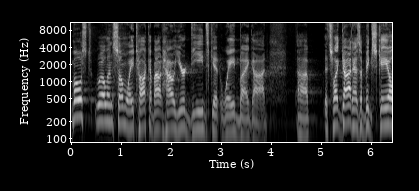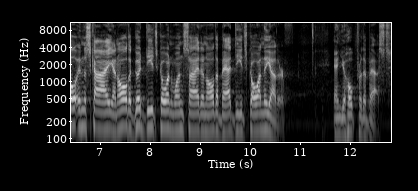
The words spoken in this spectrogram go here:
Most will, in some way, talk about how your deeds get weighed by God. Uh, it's like God has a big scale in the sky, and all the good deeds go on one side, and all the bad deeds go on the other. And you hope for the best.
